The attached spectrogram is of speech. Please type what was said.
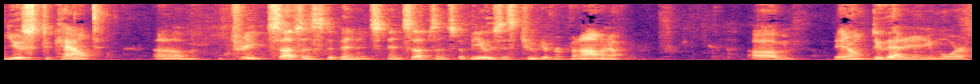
used to count um, treat substance dependence and substance abuse as two different phenomena. Um, they don't do that anymore,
